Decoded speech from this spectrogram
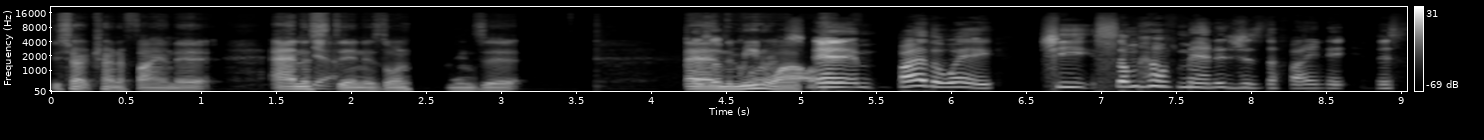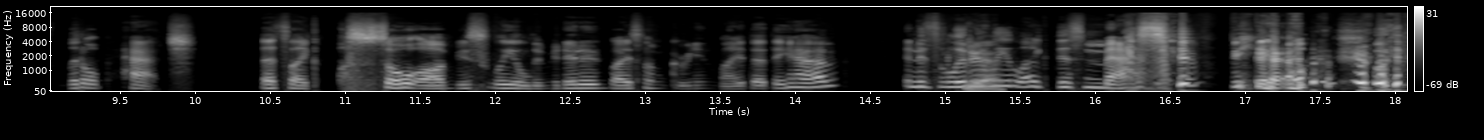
they start trying to find it. Aniston is the one who finds it. And course. meanwhile, and by the way, she somehow manages to find it in this little patch that's like so obviously illuminated by some green light that they have. and it's literally like this massive field Yeah. with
